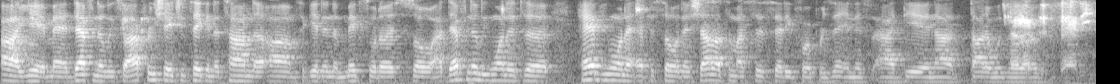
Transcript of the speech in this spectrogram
Uh, yeah, man, definitely. So I appreciate you taking the time to um to get in the mix with us. So I definitely wanted to have you on an episode, and shout out to my sis Sadie for presenting this idea, and I thought it was Shout a, out to Sadie.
